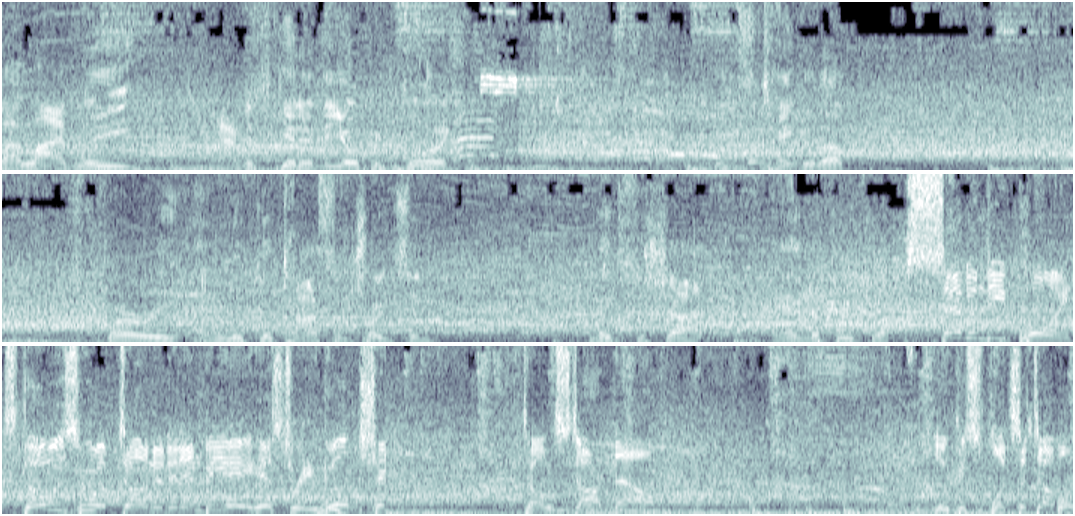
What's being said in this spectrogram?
by Lively. Average get in the open court. Gets tangled up. Murray and Luka concentrates and makes the shot and the free throw. 70 points. Those who have done it in NBA history will check. Don't stop now. Lucas splits a double.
